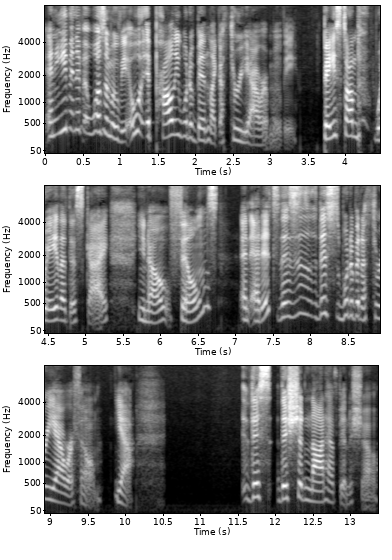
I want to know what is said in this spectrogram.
And even if it was a movie, it, w- it probably would have been like a three hour movie. Based on the way that this guy, you know, films and edits, this is this would have been a three hour film. Yeah this this should not have been a show.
